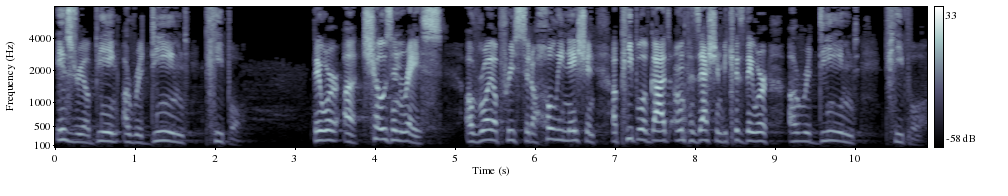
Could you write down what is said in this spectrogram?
Israel being a redeemed people. They were a chosen race, a royal priesthood, a holy nation, a people of God's own possession because they were a redeemed people.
